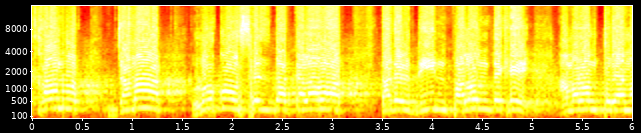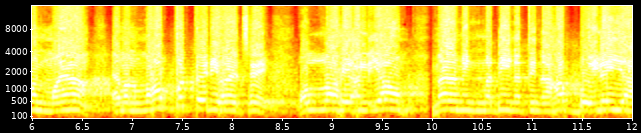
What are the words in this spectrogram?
একামত, জামাত, রুকু, সেজদা, তেলাওয়াত, তাদের দিন পালন দেখে আমার অন্তরে এমন মায়া, এমন মহব্বত তৈরি হয়েছে। ওয়াল্লাহি আল ইয়াউম মা মিন মাদিনাতিন ইলাইয়া।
